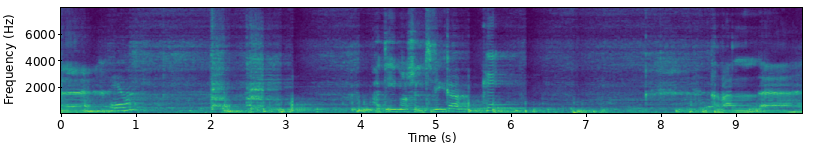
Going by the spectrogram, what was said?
ו- את אימא של צביקה? כן, אבל אה,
